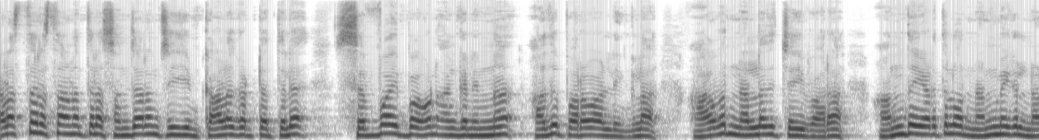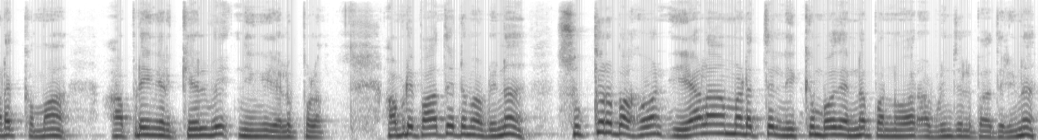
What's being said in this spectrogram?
கலஸ்தர ஸ்தானத்தில் சஞ்சாரம் செய்யும் காலகட்டத்தில் செவ்வாய் பகவான் அங்கே நின்னால் அது பரவாயில்லைங்களா? அவர் நல்லது செய்வாரா? அந்த இடத்துல ஒரு நன்மைகள் நடக்குமா? அப்படிங்கிற கேள்வி நீங்கள் எழுப்பலாம். அப்படி பார்த்துட்டோம் அப்படின்னா சுக்கர பகவான் ஏழாம் இடத்தில் நிற்கும்போது என்ன பண்ணுவார் அப்படின்னு சொல்லி பார்த்துட்டிங்கன்னா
